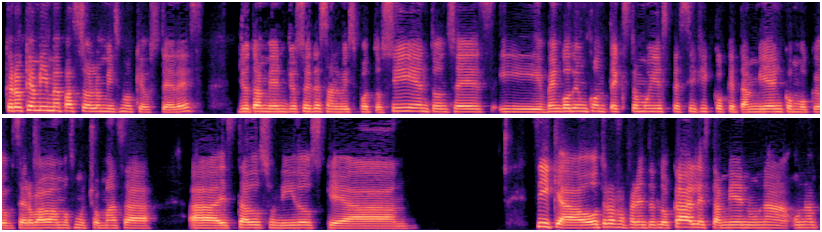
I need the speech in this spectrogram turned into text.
creo que a mí me pasó lo mismo que a ustedes. Yo también, yo soy de San Luis Potosí, entonces, y vengo de un contexto muy específico que también como que observábamos mucho más a, Estados Unidos que a, sí, que a otros referentes locales, también una, una,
